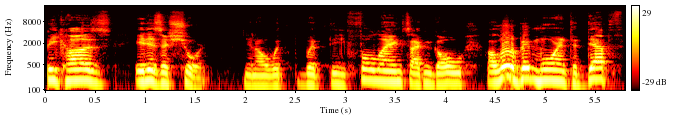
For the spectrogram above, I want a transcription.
because it is a short. You know, with, with the full lengths, I can go a little bit more into depth.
